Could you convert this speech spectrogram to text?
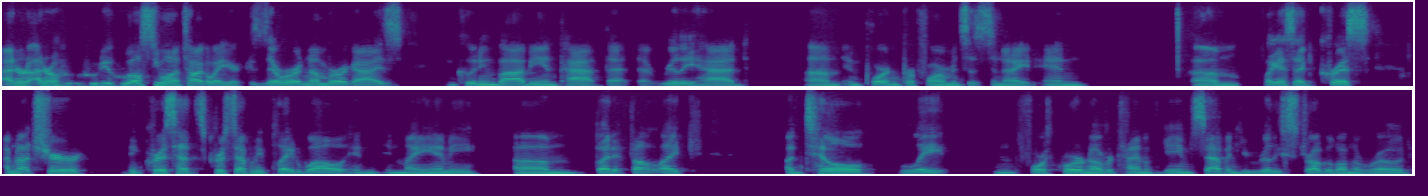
I don't I don't know who do, who else do you want to talk about here because there were a number of guys, including Bobby and Pat, that that really had um, important performances tonight and um, like I said, Khris, I'm not sure. I think Khris had Khris definitely played well in in Miami, um, but it felt like until late in fourth quarter and overtime of Game Seven, he really struggled on the road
